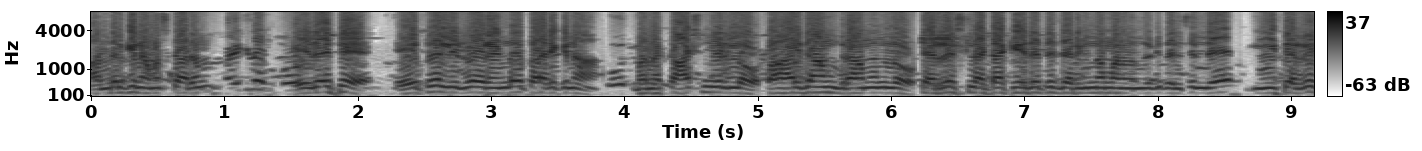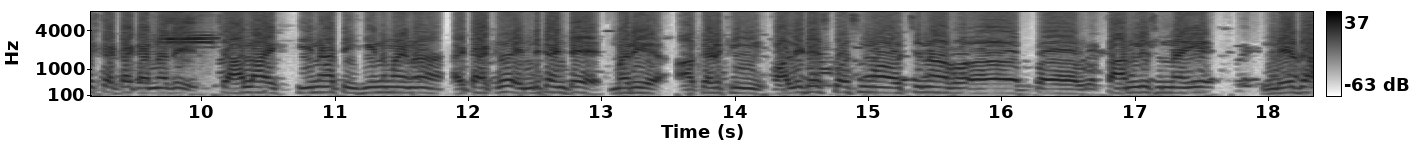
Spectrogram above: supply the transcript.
అందరికీ నమస్కారం. ఏదైతే ఏప్రిల్ ఇరవై రెండో తారీఖున మన కాశ్మీర్లో పహల్గాం గ్రామంలో టెర్రరిస్ట్ అటాక్ ఏదైతే జరిగిందో మనందరికీ తెలిసిందే ఈ టెర్రరిస్ట్ అటాక్ అన్నది చాలా హీనాతి హీనమైన అటాక్. ఎందుకంటే మరి అక్కడికి హాలిడేస్ కోసం వచ్చిన ఫ్యామిలీస్ ఉన్నాయి. లేదా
